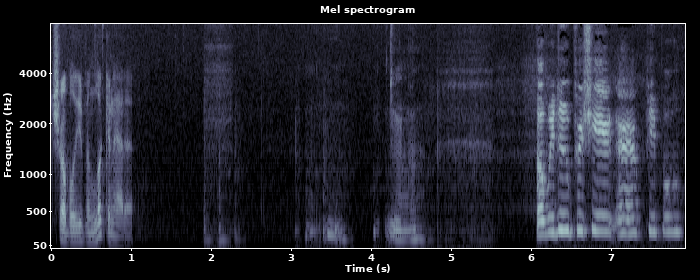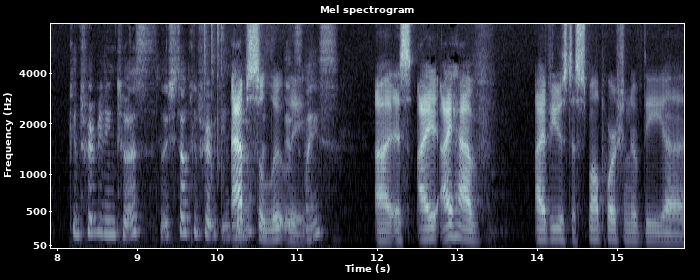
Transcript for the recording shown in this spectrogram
trouble even looking at it. But we do appreciate uh, people contributing to us. They're still contributing. To Absolutely. us. It's nice. Uh, it's, I I have I've used a small portion of the uh,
